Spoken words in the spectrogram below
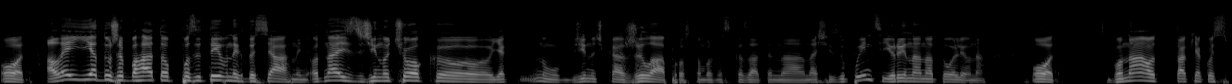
От. Але є дуже багато позитивних досягнень. Одна із жіночок, як ну, жіночка жила, просто можна сказати, на нашій зупинці, Ірина Анатоліївна. От. Вона от так якось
